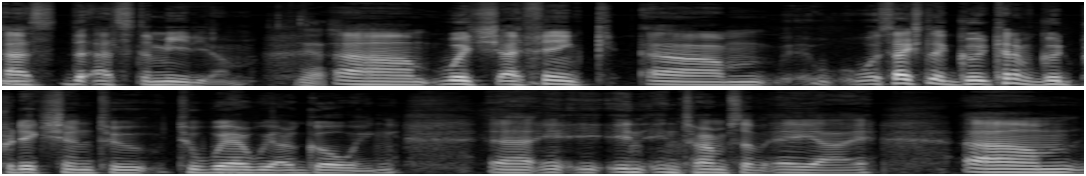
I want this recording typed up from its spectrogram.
As the, as the medium, yes. um, which I think um, was actually a good kind of good prediction to to where we are going uh, in in terms of AI. Um,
